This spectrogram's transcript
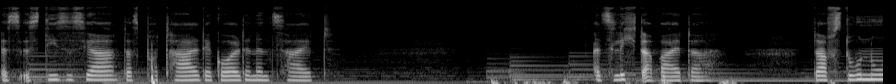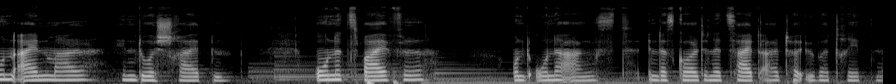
Es ist dieses Jahr das Portal der goldenen Zeit. Als Lichtarbeiter darfst du nun einmal hindurchschreiten, ohne Zweifel und ohne Angst in das goldene Zeitalter übertreten.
